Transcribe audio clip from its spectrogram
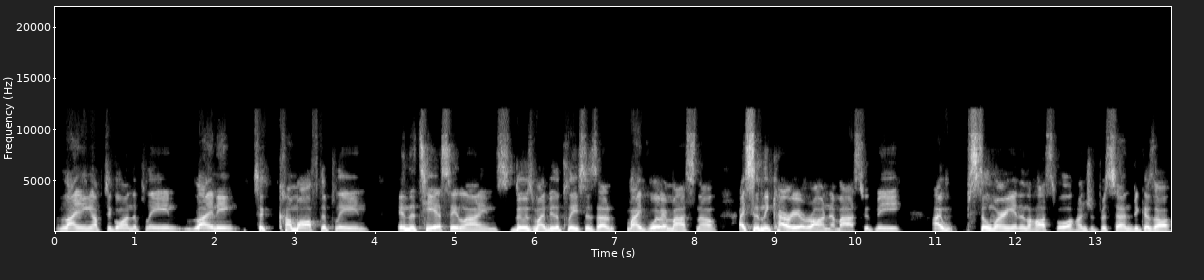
lining up to go on the plane, lining to come off the plane in the TSA lines. Those might be the places that might wear a mask now. I certainly carry around a mask with me. I'm still wearing it in the hospital 100% because our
